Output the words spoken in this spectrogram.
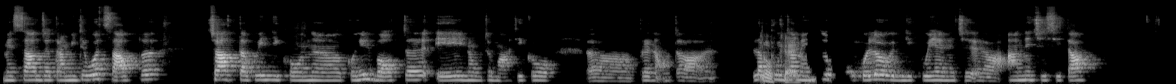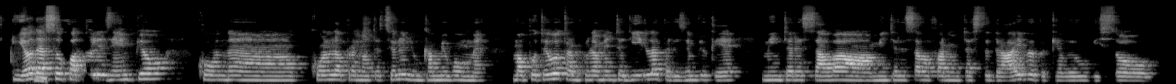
messaggia tramite whatsapp chatta quindi con, con il bot e in automatico uh, prenota l'appuntamento okay. per quello di cui nece- ha necessità io adesso ho fatto l'esempio con, uh, con la prenotazione di un cambio gomme ma potevo tranquillamente dirle, per esempio, che mi interessava, mi interessava fare un test drive perché avevo visto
